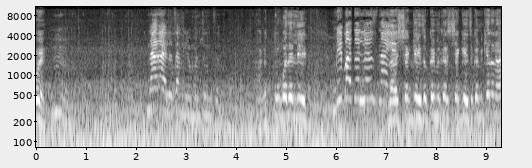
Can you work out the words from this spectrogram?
होय. नाही राहिलं चांगलं मन तुमचं. अगं तू बदलली. मी बदललेच नाही. शेक घ्यायचं कमी कर शेक घ्यायचं. कमी केलं ना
